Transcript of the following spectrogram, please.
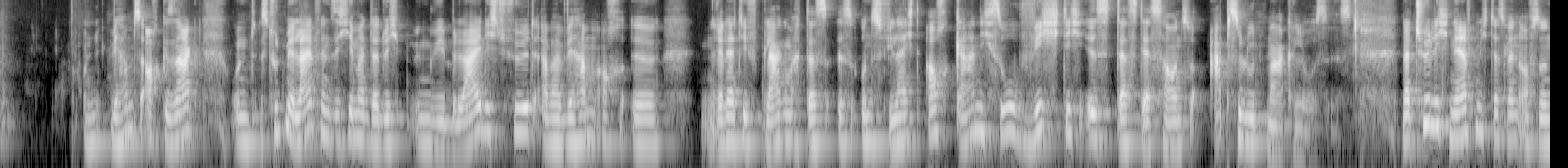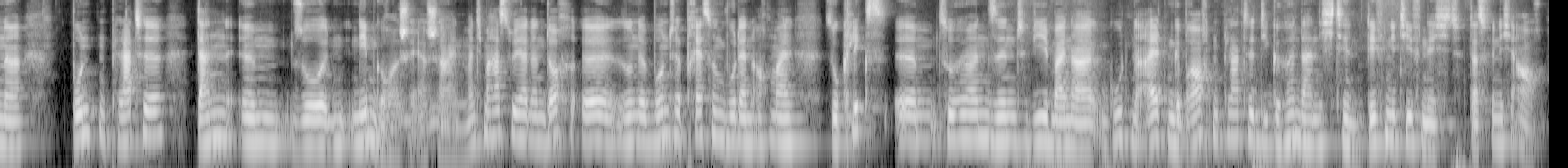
Und wir haben es auch gesagt, und es tut mir leid, wenn sich jemand dadurch irgendwie beleidigt fühlt, aber wir haben auch äh, relativ klar gemacht, dass es uns vielleicht auch gar nicht so wichtig ist, dass der Sound so absolut makellos ist. Natürlich nervt mich das, wenn auf so einer bunten Platte dann ähm, so Nebengeräusche erscheinen. Manchmal hast du ja dann doch äh, so eine bunte Pressung, wo dann auch mal so Klicks ähm, zu hören sind, wie bei einer guten alten gebrauchten Platte. Die gehören da nicht hin, definitiv nicht. Das finde ich auch.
